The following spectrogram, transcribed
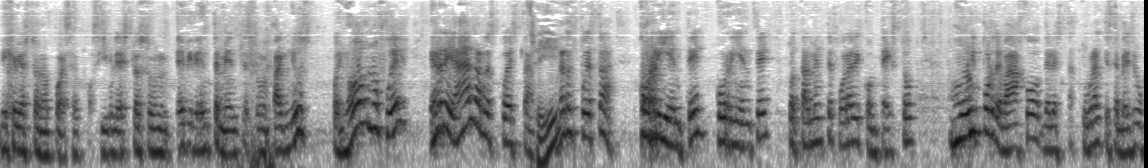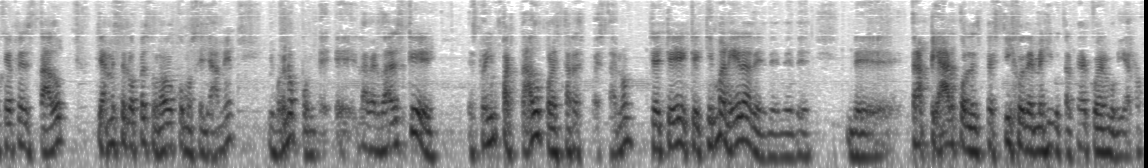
dije yo, esto no puede ser posible, esto es un, evidentemente es un fake news. Pues no, no fue, es real la respuesta, ¿Sí? una respuesta corriente, corriente, totalmente fuera de contexto, muy por debajo de la estatura que se merece un jefe de Estado, llámese López Obrador como se llame. Y bueno, pues eh, eh, la verdad es que estoy impactado por esta respuesta, ¿no? Qué, qué, qué, qué manera de, de, de, trapear con el prestigio de México, trapear con el gobierno.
